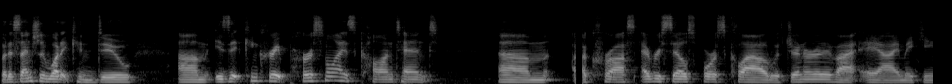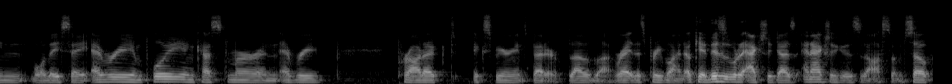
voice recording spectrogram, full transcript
But essentially, what it can do um, is it can create personalized content um, across every Salesforce cloud with generative AI making, well, they say every employee and customer and every product experience better, blah, blah, blah, right? That's pretty blind. Okay, this is what it actually does. And actually, this is awesome. So,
